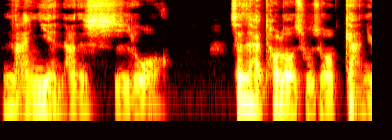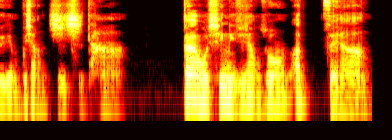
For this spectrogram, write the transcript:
难掩他的失落，甚至还透露出说：“干，有点不想支持他。”当然我心里就想说：“啊，怎样？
